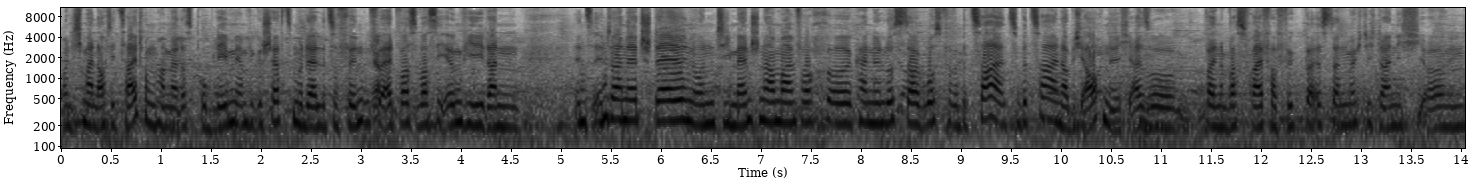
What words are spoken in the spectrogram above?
und ich meine, auch die Zeitungen haben ja das Problem, irgendwie Geschäftsmodelle zu finden für etwas, was sie irgendwie dann ins Internet stellen und die Menschen haben einfach äh, keine Lust, da groß für bezahlen, zu bezahlen. Habe ich auch nicht. Also, wenn was frei verfügbar ist, dann möchte ich da nicht ähm,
